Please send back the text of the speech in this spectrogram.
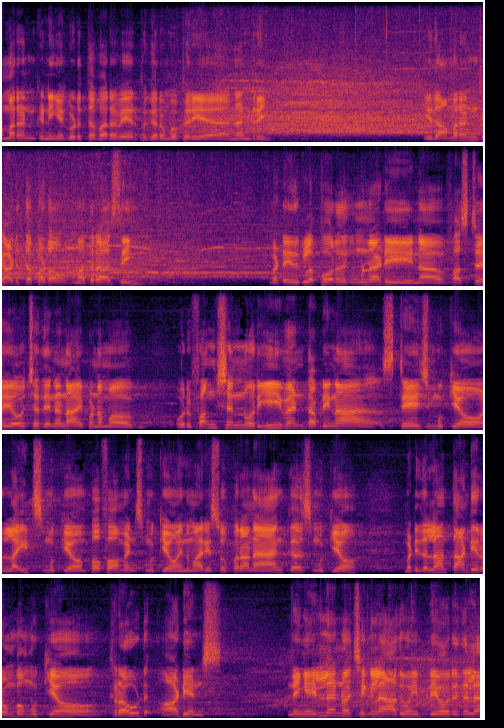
அமரனுக்கு நீங்கள் கொடுத்த வரவேற்புக்கு ரொம்ப பெரிய நன்றி. இது அமரனுக்கு அடுத்த படம் மதராசி. பட் இதுக்குள்ளே போகிறதுக்கு முன்னாடி நான் ஃபஸ்ட்டு யோசிச்சது என்னென்னா இப்போ நம்ம ஒரு ஃபங்க்ஷன் ஒரு ஈவெண்ட் அப்படின்னா ஸ்டேஜ் முக்கியம் லைட்ஸ் முக்கியம் பெர்ஃபார்மன்ஸ் முக்கியம் இந்த மாதிரி சூப்பரான ஆங்கர்ஸ் முக்கியம். பட் இதெல்லாம் தாண்டி ரொம்ப முக்கியம் க்ரௌட் ஆடியன்ஸ் நீங்கள் இல்லைன்னு வச்சுங்களேன் அதுவும் இப்படி ஒரு இதில்.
